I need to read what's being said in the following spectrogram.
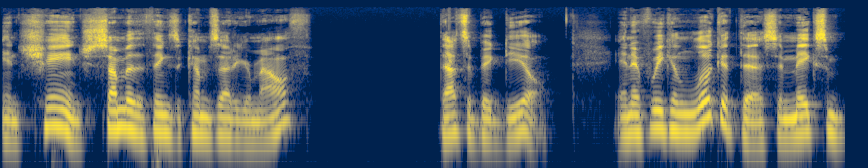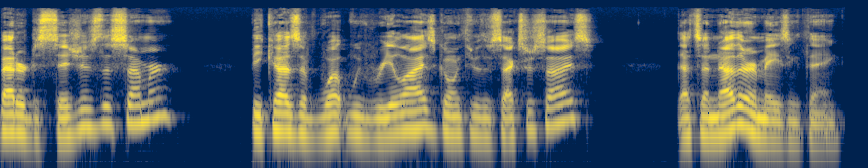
and change some of the things that comes out of your mouth, that's a big deal. And if we can look at this and make some better decisions this summer because of what we've realized going through this exercise, that's another amazing thing.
